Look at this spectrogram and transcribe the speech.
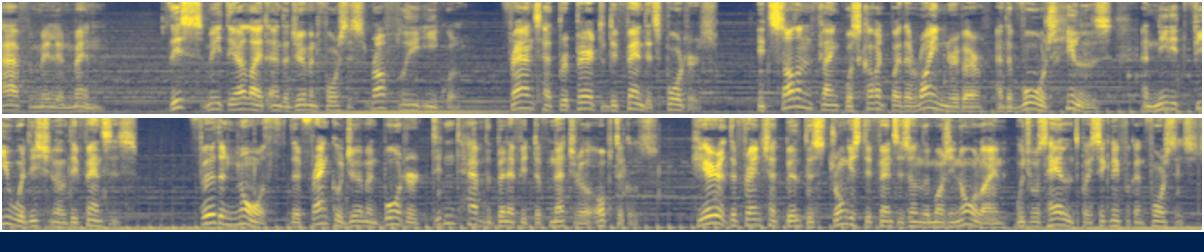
half a million men. This made the Allied and the German forces roughly equal. France had prepared to defend its borders. Its southern flank was covered by the Rhine River and the Vosges Hills and needed few additional defenses. Further north, the Franco-German border didn't have the benefit of natural obstacles. Here, the French had built the strongest defenses on the Maginot Line, which was held by significant forces.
